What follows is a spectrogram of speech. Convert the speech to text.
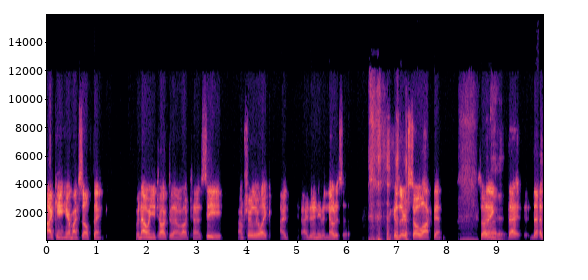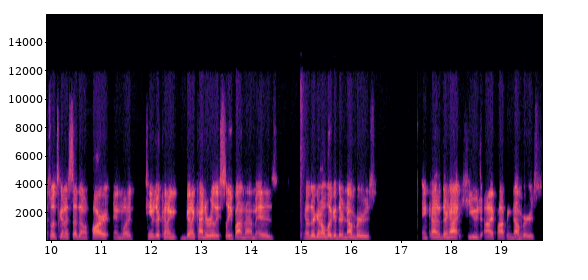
I can't hear myself think. But now when you talk to them about Tennessee, I'm sure they're like, I, I didn't even notice it because they're so locked in. So I think right. that that's what's going to set them apart. And what teams are kind of going to kind of really sleep on them is, you know, they're going to look at their numbers and kind of they're not huge eye popping numbers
